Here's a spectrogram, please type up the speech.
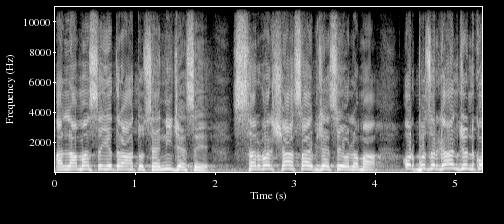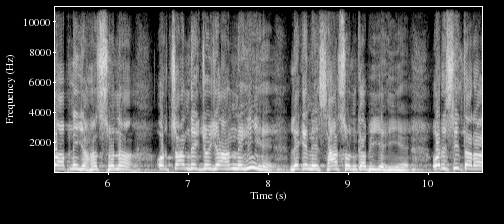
علامہ سید راحت حسینی جیسے، سرور شاہ صاحب جیسے علماء اور بزرگان جن کو آپ نے یہاں سنا، اور چاند ایک جو یہاں نہیں ہیں، لیکن احساس ان کا بھی یہی ہے۔ اور اسی طرح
